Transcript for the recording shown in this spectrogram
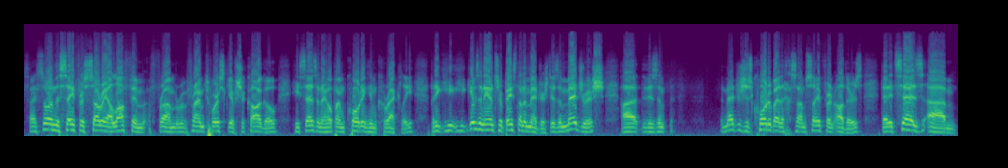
So I saw in the Sefer Sorry Alofim from Ephraim Twersky of Chicago, he says, and I hope I'm quoting him correctly, but he, he, he gives an answer based on a medrash. There's a medrash, uh, there's a, the medrash is quoted by the Chassam Sofer and others, that it says, um,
